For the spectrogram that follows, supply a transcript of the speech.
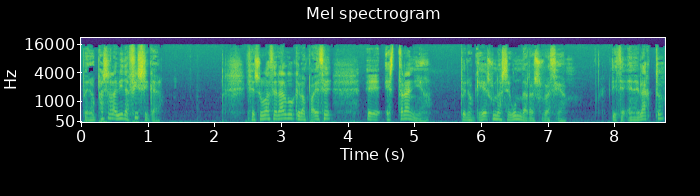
pero pasa la vida física. Jesús va a hacer algo que nos parece eh, extraño, pero que es una segunda resurrección. Dice, en el acto,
